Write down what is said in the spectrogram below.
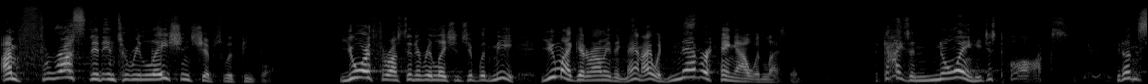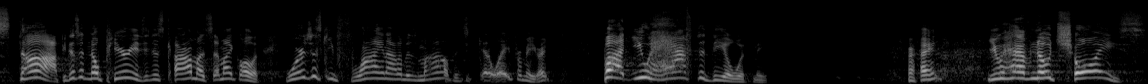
I'm thrusted into relationships with people. You're thrust in a relationship with me. You might get around me and think, man, I would never hang out with Leston. The guy's annoying. He just talks. He doesn't stop. He doesn't know periods. He just comma, semicolon. Words just keep flying out of his mouth. Just get away from me, right? But you have to deal with me, right? You have no choice.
